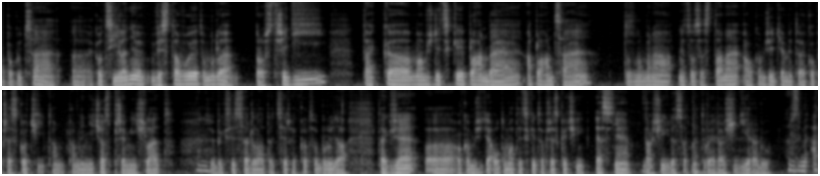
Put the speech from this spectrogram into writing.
pokud se eh, jako cíleně vystavuje tomuhle prostředí, tak eh, mám vždycky plán B a plán C, to znamená, něco se stane a okamžitě mi to jako přeskočí. Tam, tam není čas přemýšlet, ano. že bych si sedl a teď si řekl, co budu dělat. Takže uh, okamžitě automaticky to přeskočí. Jasně, dalších 10 metrů je další díra jdu. Rozumím. A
